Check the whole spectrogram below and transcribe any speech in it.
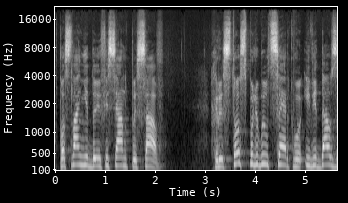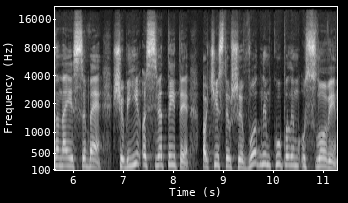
в посланні до Ефесян писав. Христос полюбив церкву і віддав за неї себе, щоб її освятити, очистивши водним куполем у слові,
